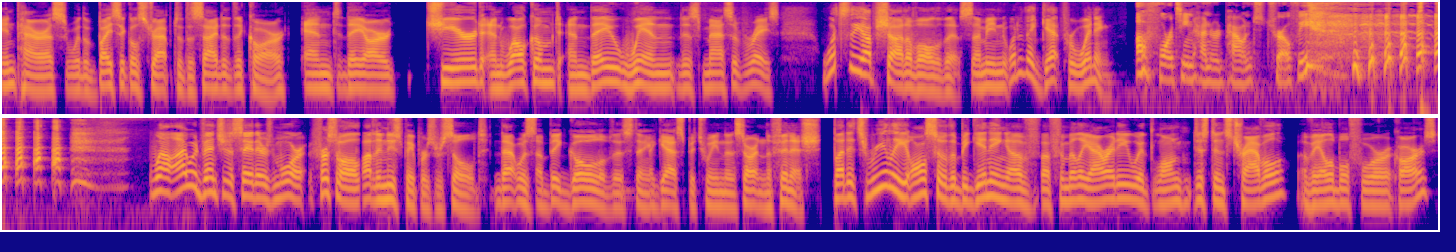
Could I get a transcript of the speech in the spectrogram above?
in Paris with a bicycle strapped to the side of the car, and they are cheered and welcomed, and they win this massive race. What's the upshot of all of this? I mean, what do they get for winning? A 1,400 pound trophy. Well, I would venture to say there's more. First of all, a lot of newspapers were sold. That was a big goal of this thing, I guess, between the start and the finish. But it's really also the beginning of a familiarity with long distance travel available for cars.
